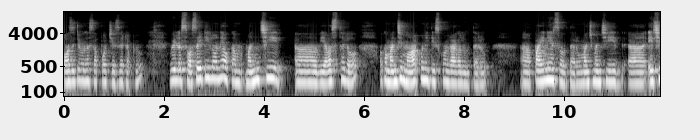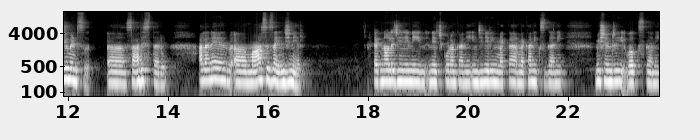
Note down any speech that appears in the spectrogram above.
పాజిటివ్గా సపోర్ట్ చేసేటప్పుడు వీళ్ళు సొసైటీలోనే ఒక మంచి వ్యవస్థలో ఒక మంచి మార్పుని తీసుకొని రాగలుగుతారు. పైనియర్స్ అవుతారు. మంచి మంచి అచీవ్మెంట్స్ సాధిస్తారు. అలానే మార్స్ ఇస్ అ ఇంజనీర్ టెక్నాలజీని నేర్చుకోవడం కానీ ఇంజనీరింగ్ మెకా మెకానిక్స్ కానీ మిషనరీ వర్క్స్ కానీ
